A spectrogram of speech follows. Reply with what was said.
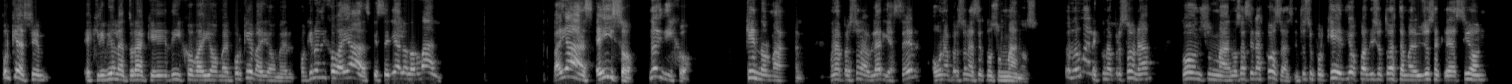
¿Por qué Hashem escribió en la Torah que dijo Bayomer. ¿Por qué Bayomer? ¿Por qué no dijo Vayas, que sería lo normal? Vayas, e hizo, no y dijo. ¿Qué es normal? ¿Una persona hablar y hacer o una persona hacer con sus manos? Lo normal es que una persona con sus manos hace las cosas. Entonces, ¿por qué Dios cuando hizo toda esta maravillosa creación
